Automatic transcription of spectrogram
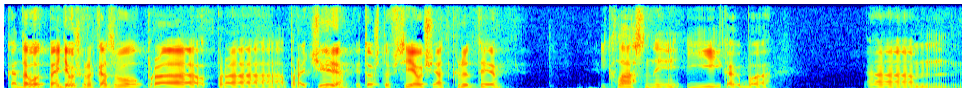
когда вот моя девушка рассказывала про, про, про Чили, и то, что все очень открытые и классные, и как бы эм,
